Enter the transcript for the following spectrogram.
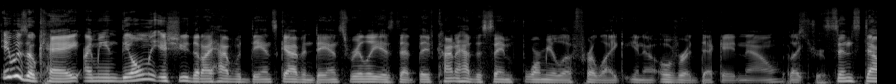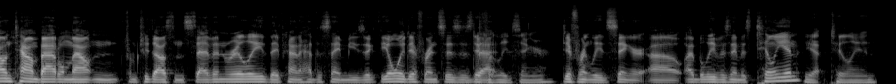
It was okay. I mean, the only issue that I have with Dance Gavin Dance really is that they've kind of had the same formula for like, you know, over a decade now. like true. since Downtown Battle Mountain from 2007, really, they've kind of had the same music. The only difference is is different that lead singer. different lead singer. Uh, I believe his name is Tilian. Yeah, Tilian.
